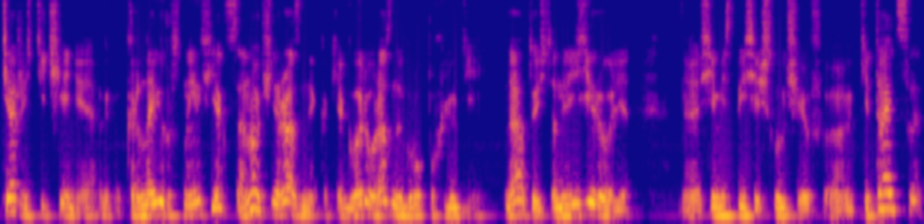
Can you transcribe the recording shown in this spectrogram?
тяжесть течения коронавирусной инфекции, она очень разная, как я говорю, в разных группах людей. Да? То есть анализировали 70 тысяч случаев китайцы,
